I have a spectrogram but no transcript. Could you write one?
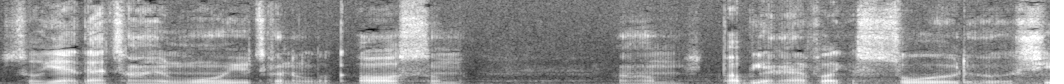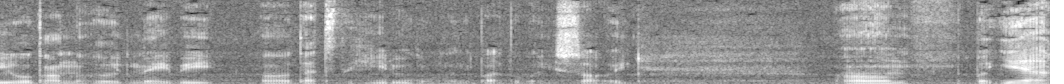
So yeah, that's Iron Warrior. It's gonna look awesome. Um, probably gonna have like a sword or a shield on the hood, maybe. Uh, that's the heater going, by the way. Sorry. Um, but yeah,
